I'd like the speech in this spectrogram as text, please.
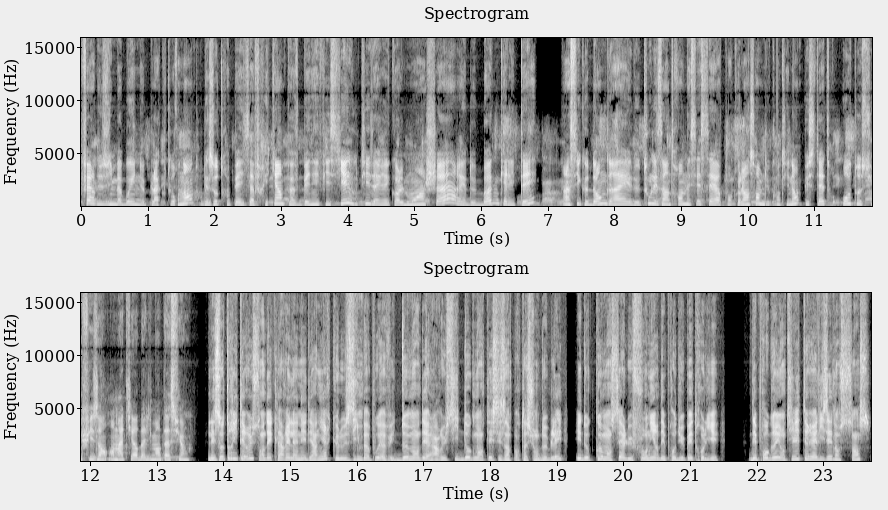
Faire du Zimbabwe une plaque tournante où les autres pays africains peuvent bénéficier d'outils agricoles moins chers et de bonne qualité, ainsi que d'engrais et de tous les intrants nécessaires pour que l'ensemble du continent puisse être autosuffisant en matière d'alimentation. Les autorités russes ont déclaré l'année dernière que le Zimbabwe avait demandé à la Russie d'augmenter ses importations de blé et de commencer à lui fournir des produits pétroliers. Des progrès ont-ils été réalisés dans ce sens?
